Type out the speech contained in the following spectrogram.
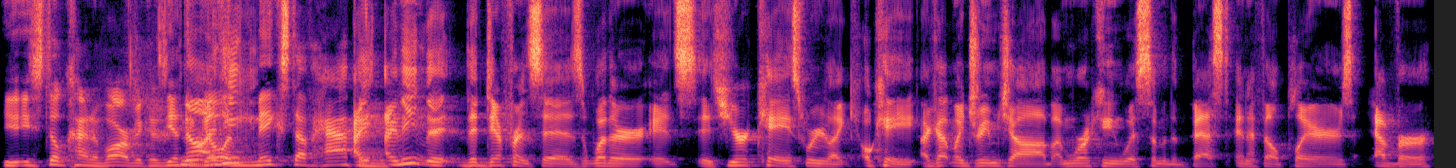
you, you still kind of are because you have No, I to go think- and make stuff I, happen. I think the the difference is whether it's it's your case where you're like, okay, I got my dream job. I'm working with some of the best NFL players ever,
